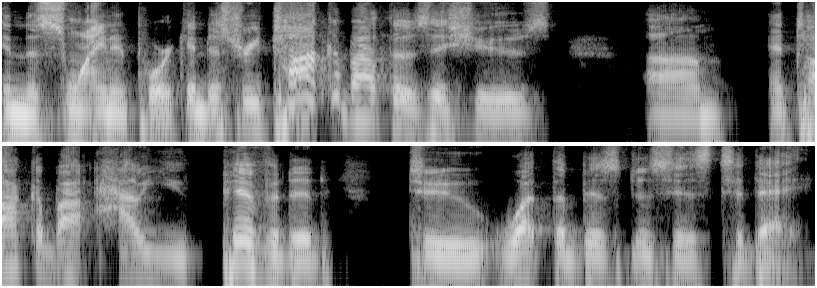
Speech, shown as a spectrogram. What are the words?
in the swine and pork industry. Talk about those issues um, and talk about how you pivoted to what the business is today.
